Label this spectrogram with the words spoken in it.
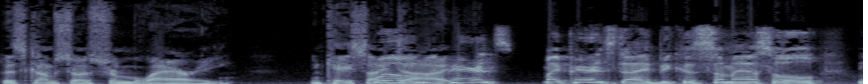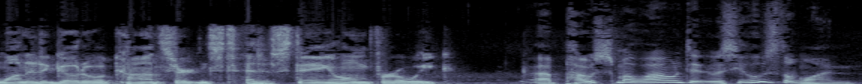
This comes to us from Larry. In case I well, die. my parents my parents died because some asshole wanted to go to a concert instead of staying home for a week. Uh, Post Malone, did, was who's the one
